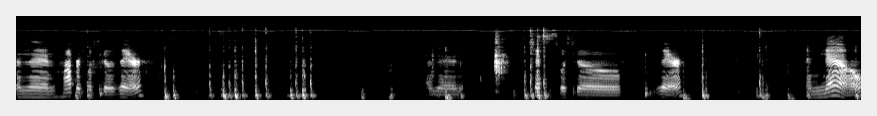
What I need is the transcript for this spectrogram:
And then hopper's supposed to go there. And then the chest is supposed to go there. And now,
